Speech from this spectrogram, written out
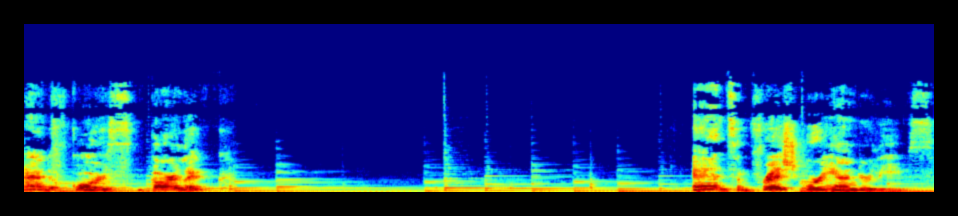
And of course garlic and some fresh coriander leaves.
